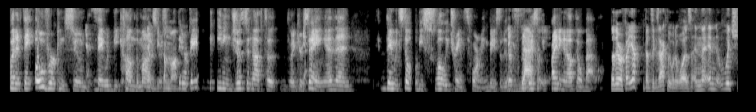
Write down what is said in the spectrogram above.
but if they over consumed Yes. they would become the monsters become the they were basically eating just enough to like you're Yeah. saying and then they would still be slowly transforming basically. They're, they're basically fighting an uphill battle. So they were, fi- yep, that's exactly what it was, and and which,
